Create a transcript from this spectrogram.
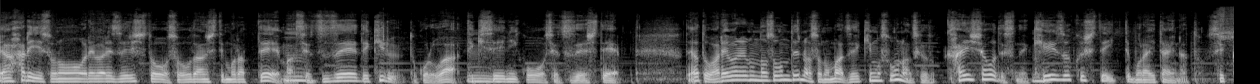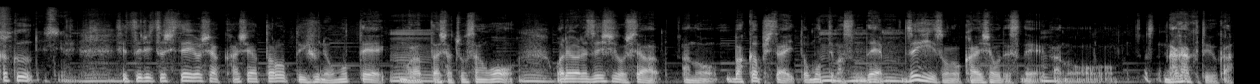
やはりその我々税理士と相談してもらって、まあ、節税できるところは適正にこう節税して、であと我々も望んでるのはそのまあ税金もそうなんですけど会社をですね継続していってもらいたいなと、せっかく設立してよし会社やったろうっていうふうに思ってもらった社長さんを我々税理士としてはあのバックアップしたいと思ってますので、ぜひその会社をですね、あの長くというか、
